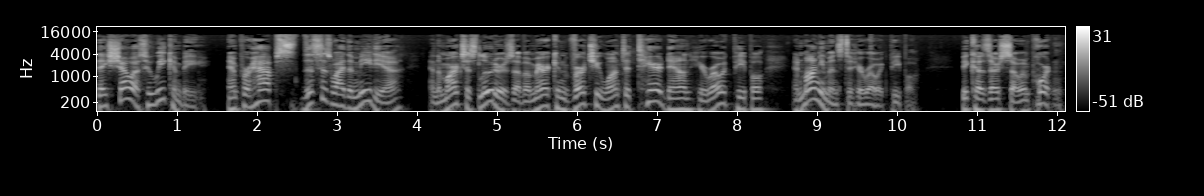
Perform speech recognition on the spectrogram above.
they show us who we can be. And perhaps this is why the media and the Marxist looters of American virtue want to tear down heroic people and monuments to heroic people, because they're so important.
